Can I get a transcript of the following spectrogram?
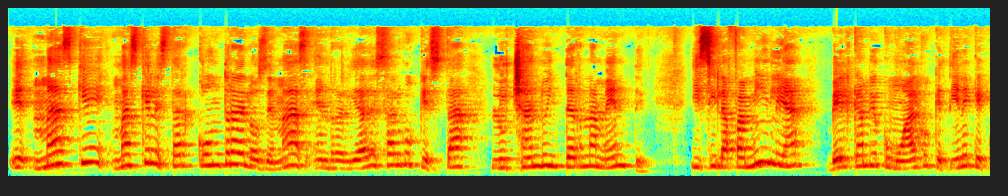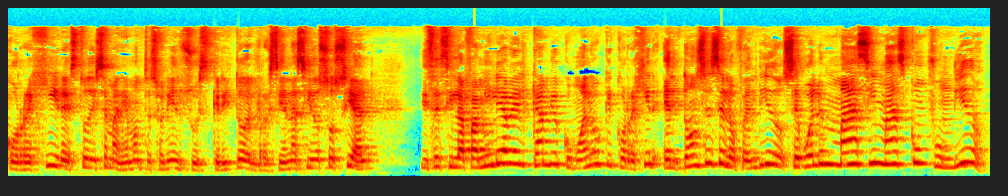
Eh, más, que, más que el estar contra de los demás, en realidad es algo que está luchando internamente. Y si la familia ve el cambio como algo que tiene que corregir, esto dice María Montessori en su escrito El recién nacido social, dice, si la familia ve el cambio como algo que corregir, entonces el ofendido se vuelve más y más confundido.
